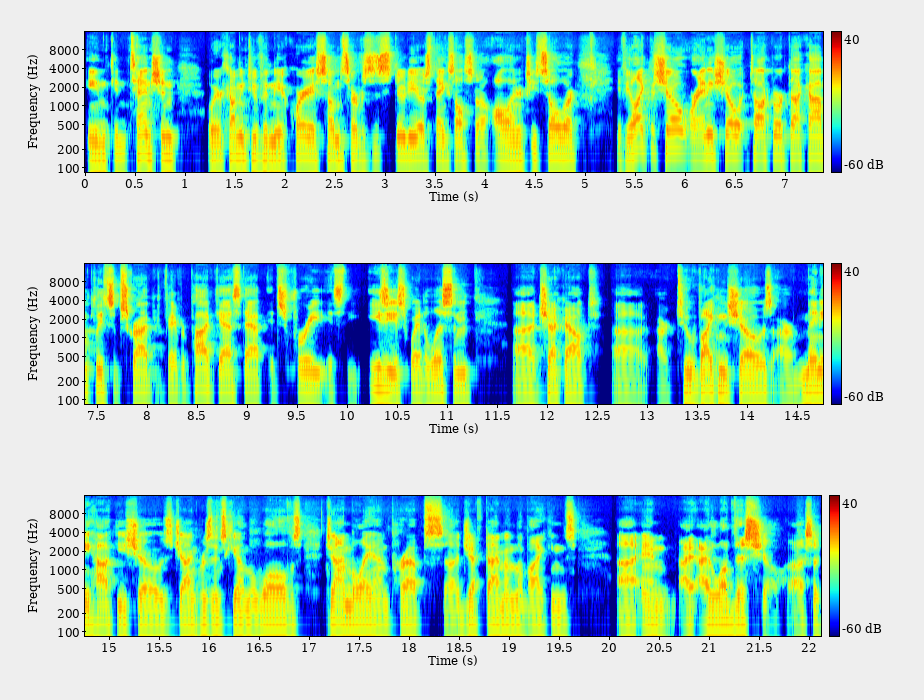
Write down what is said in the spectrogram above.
in contention. We're coming to you from the Aquarius Home Services Studios. Thanks also to All Energy Solar. If you like the show or any show at talknorth.com, please subscribe to your favorite podcast app. It's free, it's the easiest way to listen. Uh, check out uh, our two Viking shows, our many hockey shows, John Krawczynski on the Wolves, John Millea on Preps, uh, Jeff Diamond on the Vikings. Uh, and I, I, love this show. Uh, so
